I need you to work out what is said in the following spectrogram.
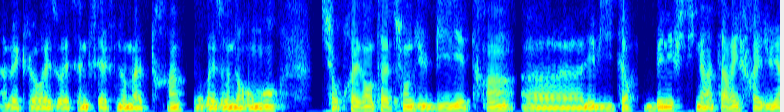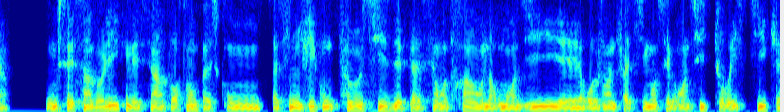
avec le réseau SNCF Nomade Train, le réseau normand, sur présentation du billet train, euh, les visiteurs bénéficient d'un tarif réduit. Donc c'est symbolique, mais c'est important parce qu'on, ça signifie qu'on peut aussi se déplacer en train en Normandie et rejoindre facilement ces grands sites touristiques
